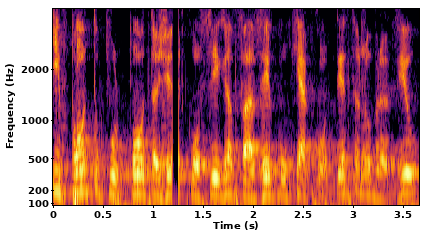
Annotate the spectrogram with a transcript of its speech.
e ponto por ponto a gente consiga fazer com que aconteça no Brasil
